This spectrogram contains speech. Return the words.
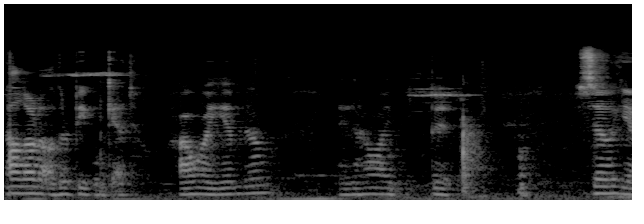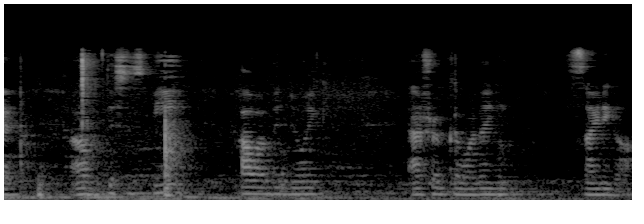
Not a lot of other people get how I am now and how I've been. So yeah, um, this is me, how I've been doing. Ashram 190 signing off.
